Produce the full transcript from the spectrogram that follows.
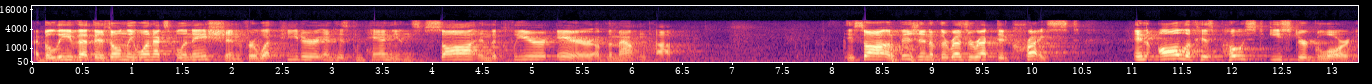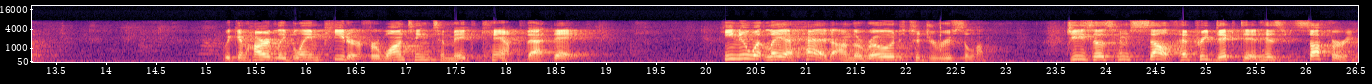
I believe that there's only one explanation for what Peter and his companions saw in the clear air of the mountaintop. They saw a vision of the resurrected Christ in all of his post Easter glory we can hardly blame Peter for wanting to make camp that day. He knew what lay ahead on the road to Jerusalem. Jesus himself had predicted his suffering,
